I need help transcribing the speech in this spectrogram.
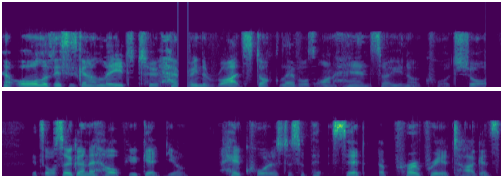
Now, all of this is going to lead to having the right stock levels on hand so you're not caught short. It's also going to help you get your headquarters to set appropriate targets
